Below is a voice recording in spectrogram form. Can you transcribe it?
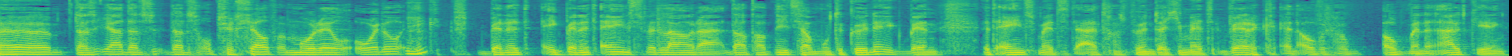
Uh, dat is, ja, dat is, dat is op zichzelf een moreel oordeel. Mm -hmm. ik, ben het, ik ben het eens met Laura dat dat niet zou moeten kunnen. Ik ben het eens met het uitgangspunt dat je met werk en overigens ook met een uitkering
